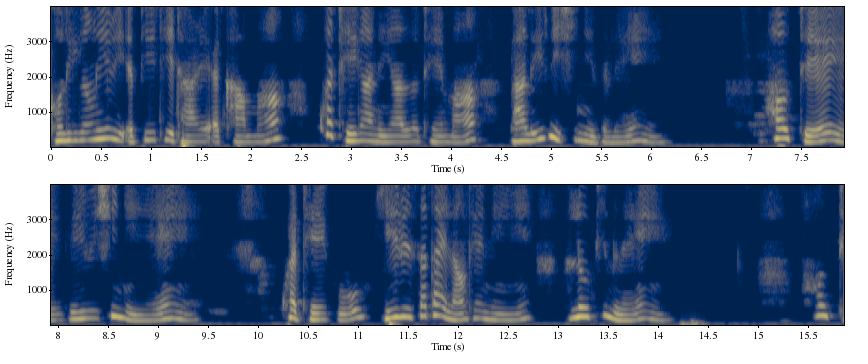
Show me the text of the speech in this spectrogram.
ဂေါ်လီလုံးလေးတွေအပြည့်ထည့်ထားတဲ့အခါမှာခွက်ထဲကနေရလွတ်ထဲမှာဘာလေးတွေရှိနေသလဲဟုတ်တယ်လေတွေရှိနေတယ်ခွက်သေးကိုရေတွေစက်တိုက်လောင်းထည့်နေရင်ဘလို့ဖြစ်မလဲဟုတ်တ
